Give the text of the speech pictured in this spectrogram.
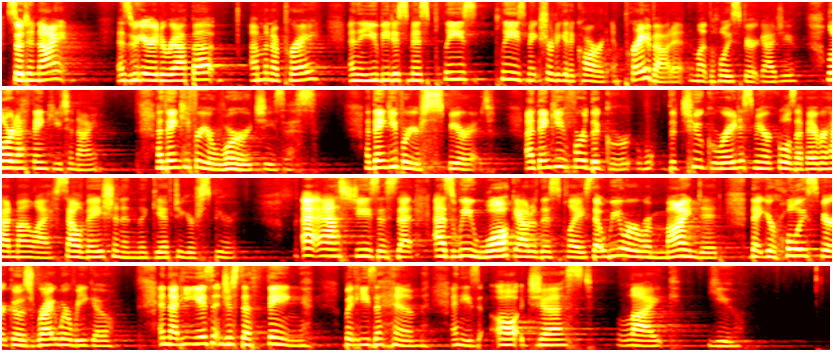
So tonight, as we get ready to wrap up, I'm going to pray, and then you be dismissed. Please, please make sure to get a card and pray about it and let the Holy Spirit guide you. Lord, I thank you tonight. I thank you for your word, Jesus. I thank you for your spirit. I thank you for the, gr- the two greatest miracles I've ever had in my life salvation and the gift of your spirit. I ask Jesus that as we walk out of this place, that we were reminded that your Holy Spirit goes right where we go, and that He isn't just a thing, but He's a Him, and He's all just like you.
